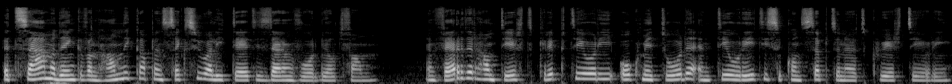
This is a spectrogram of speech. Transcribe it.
Het samendenken van handicap en seksualiteit is daar een voorbeeld van. En verder hanteert Crip-theorie ook methoden en theoretische concepten uit queer-theorie.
